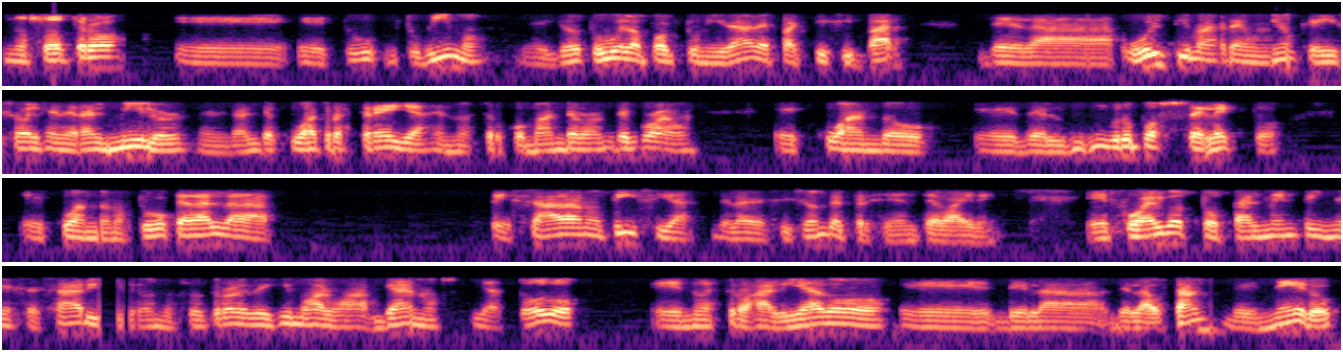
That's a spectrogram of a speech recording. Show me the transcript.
Nosotros eh, tuvimos, yo tuve la oportunidad de participar de la última reunión que hizo el general Miller, general de cuatro estrellas en nuestro Commander on the Ground, cuando del un grupo selecto, cuando nos tuvo que dar la pesada noticia de la decisión del presidente Biden. Fue algo totalmente innecesario. Nosotros le dijimos a los afganos y a todos eh, nuestros aliados eh, de, la, de la OTAN de enero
